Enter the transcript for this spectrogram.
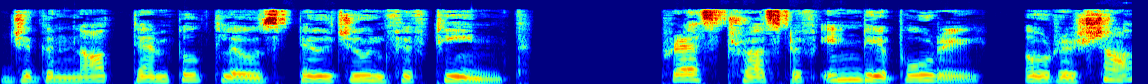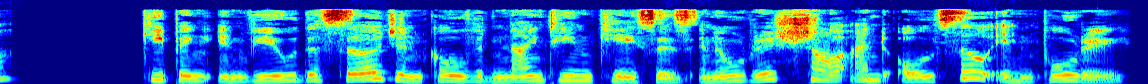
Jagannath temple closed till June 15. Press Trust of India Puri, Orissa, Keeping in view the surge in COVID 19 cases in Orissa and also in Puri,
